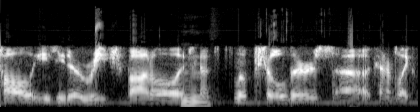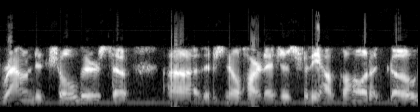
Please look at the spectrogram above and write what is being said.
tall, easy to reach bottle. It's got sloped shoulders, uh, kind of like rounded shoulders. So uh, there's no hard edges for the alcohol to go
